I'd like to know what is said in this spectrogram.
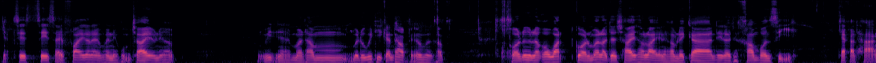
เนี่ยเศษเศษสายไฟก็ได้เหมือนเนี่ยผมใช้แบบนี้ครับวิธีมาทำมาดูวิธีการทำนะครับครับ ก่อนอื่นเราก็วัดก่อนว่าเราจะใช้เท่าไหร่นะครับ ในการที่เราจะค้ำบอลสี จากกระถาง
